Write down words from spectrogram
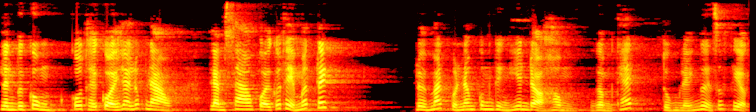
Lần cuối cùng, cô thấy cô ấy là lúc nào? Làm sao cô ấy có thể mất tích? Đôi mắt của nam cung kình hiên đỏ hồng, gầm thét, túm lấy người giúp việc.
